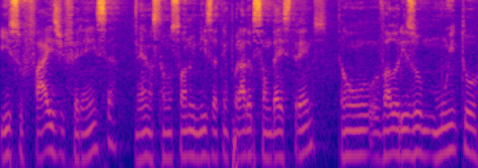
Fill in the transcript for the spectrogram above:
E isso faz diferença. Né? Nós estamos só no início da temporada, são 10 treinos. Então, valorizo muito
